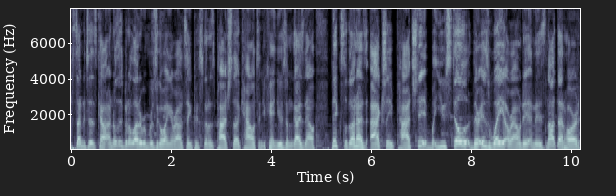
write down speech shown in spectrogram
signed into this account. I know there's been a lot of rumors going around saying Pixelgun has patched the accounts and you can't use them. Guys, now Pixelgun has actually patched it, but you still, there is way around it and it's not that hard.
